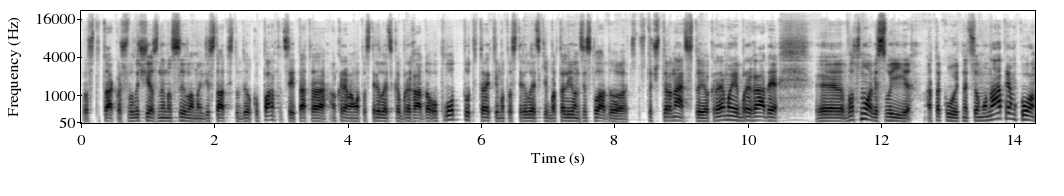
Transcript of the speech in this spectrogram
просто також величезними силами дістатись туди окупанти. Це і п'ята окрема мотострілецька бригада Оплот. Тут третій мотострілецький батальйон зі складу 114-ї окремої бригади. Е, В основі свої атакують на цьому напрямку.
